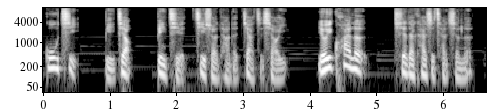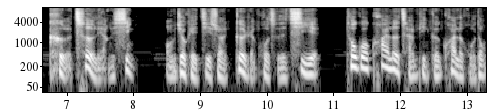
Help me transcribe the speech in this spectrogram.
估计、比较，并且计算它的价值效益。由于快乐现在开始产生了可测量性。我们就可以计算个人或者是企业透过快乐产品跟快乐活动，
